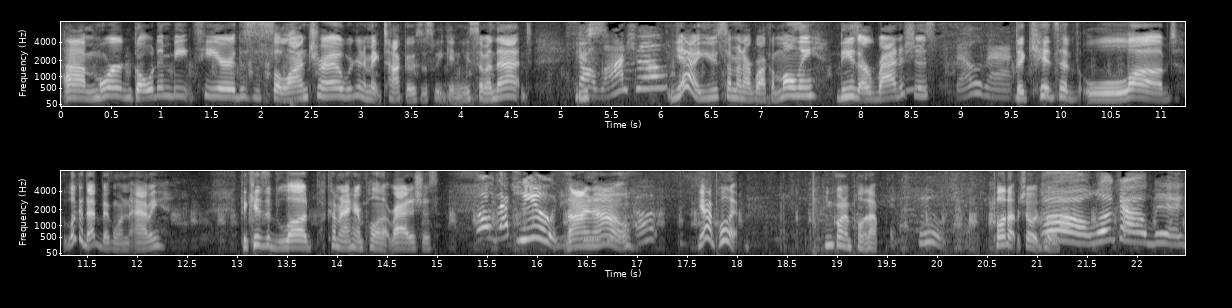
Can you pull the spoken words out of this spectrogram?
Um, more golden beets here. This is cilantro. We're gonna make tacos this weekend. Use some of that. Use, cilantro? Yeah, use some in our guacamole. These are radishes. The kids have loved. Look at that big one, Abby. The kids have loved coming out here and pulling up radishes. Oh, that's huge. I know. Yeah, pull it. You can go and pull it up. Pull it up, show it to oh, us. Oh, look how big.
